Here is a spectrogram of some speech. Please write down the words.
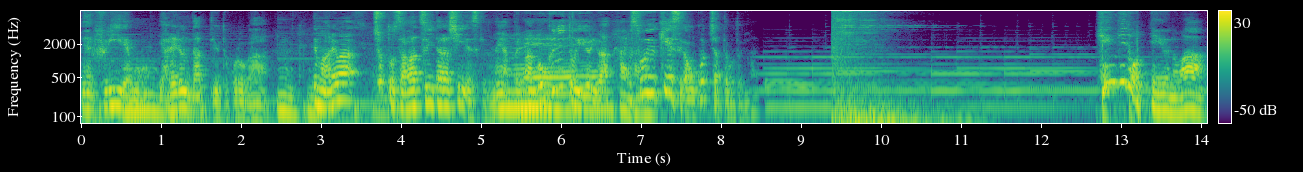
ね、フリーでもやれるんだっていうところが、うん。でもあれはちょっとざわついたらしいですけどねやっぱり、うん。まあ、僕にというよりは、そういうケースが起こっちゃったことに、剣技道っていうのは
